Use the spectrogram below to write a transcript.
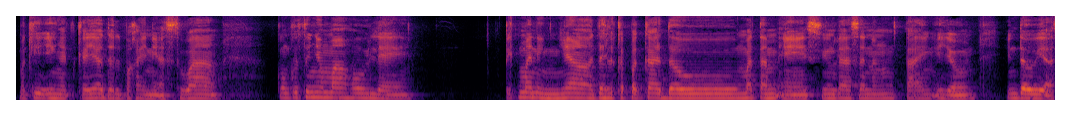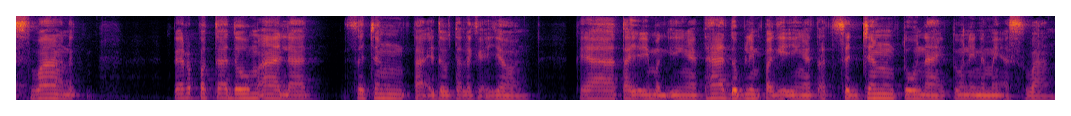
mag-iingat kayo dahil baka ini aswang. Kung gusto niyong mahuli, tikman ninyo. Dahil kapag ka daw matamis, yung lasa ng taeng iyon, yun daw yung aswang. Pero pagka daw maalat, sadyang tae daw talaga iyon. Kaya tayo ay mag-ingat ha, dobling pag-iingat at sadyang tunay, tunay na may aswang.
